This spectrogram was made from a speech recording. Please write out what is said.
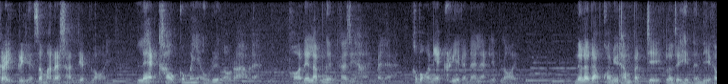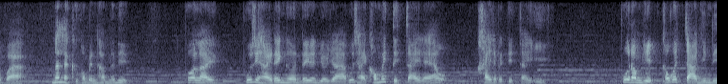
ไกล่เกลี่ยสมานฉันท์เรียบร้อย และเขาก็ไม่เอาเรื่องเอาราวแล้วพอได้รับเงินค่าเสียหายไปแล้ว เขาบอกว่าเนี่ยเคลียร์กันได้แล้วเรียบร้อย ในระดับความยุติธรรมปัจเจกเราจะเห็นทันทีครับว่า นั่นแหละคือความเป็นธรรมแล้วนี่เพราะอะไรผู้เสียหายได้เงินได้เงินเยียวยา ผู้เสียหายเขาไม่ติดใจแล้ว ใครจะไปติดใจอีก ผู้ทำผิดเขาก็จ่ายยินดี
